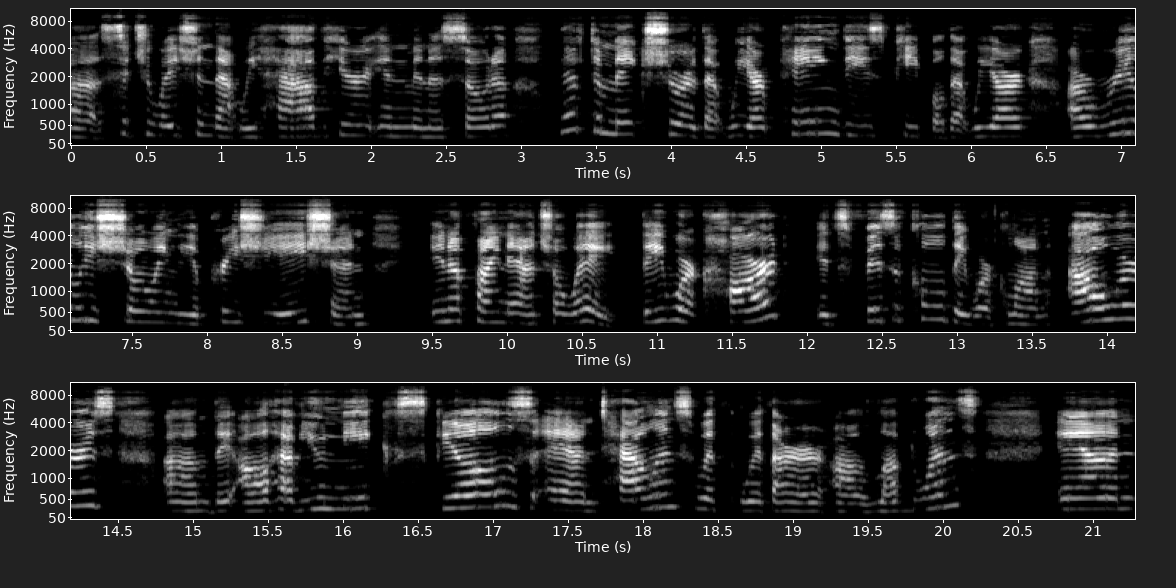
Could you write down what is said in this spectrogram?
uh, situation that we have here in Minnesota, we have to make sure that we are paying these people, that we are, are really showing the appreciation in a financial way. They work hard. It's physical. They work long hours. Um, they all have unique skills and talents with with our uh, loved ones, and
